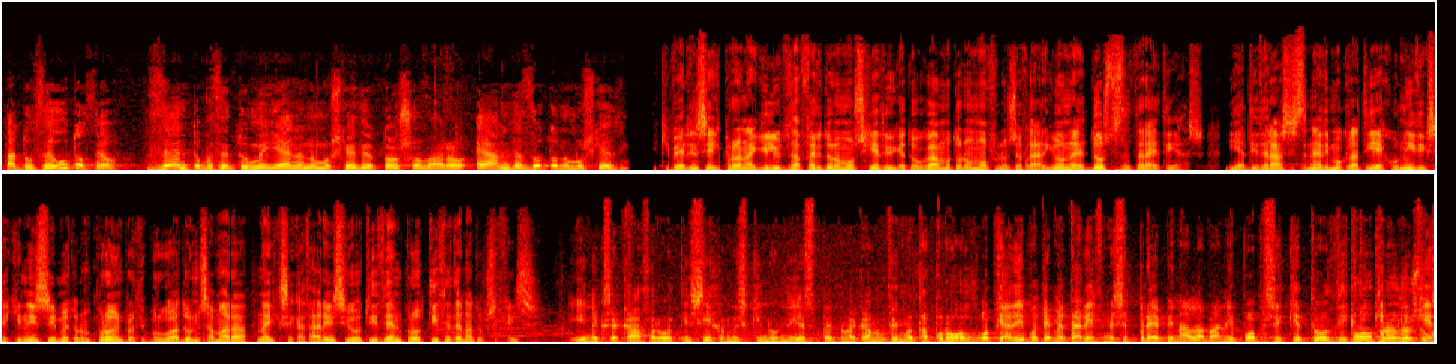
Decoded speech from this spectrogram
τα του Θεού το Θεό. Δεν τοποθετούμε για ένα νομοσχέδιο τόσο σοβαρό εάν δεν δω το νομοσχέδιο. Η κυβέρνηση έχει προαναγγείλει ότι θα φέρει το νομοσχέδιο για το γάμο των ομόφυλων ζευγαριών εντός της τετραετίας. Οι αντιδράσεις στη Νέα Δημοκρατία έχουν ήδη ξεκινήσει, με τον πρώην Πρωθυπουργό Αντώνη Σαμάρα να έχει ξεκαθαρίσει ότι δεν προτίθεται να το ψηφίσει. Είναι ξεκάθαρο ότι οι σύγχρονες κοινωνίες πρέπει να κάνουν βήματα προόδου. Οποιαδήποτε μεταρρύθμιση πρέπει να λαμβάνει υπόψη και το δίκτυο κοινωνικής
